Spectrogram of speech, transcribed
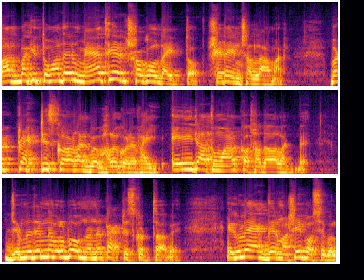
বাদ বাকি তোমাদের ম্যাথের সকল দায়িত্ব, সেটা ইনশাল্লাহ আমার। বাট প্র্যাকটিস করা লাগবে ভালো করে ভাই, এইটা তোমার কথা দেওয়া লাগবে। যেমনি যেমনি বলব অন্য প্র্যাকটিস করতে হবে। এগুলো এক দেড় মাসেই পসিবল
